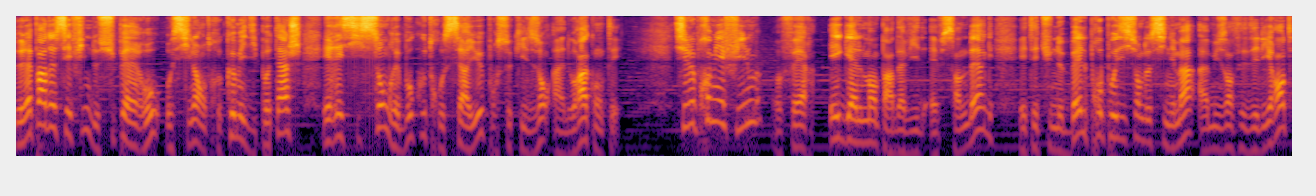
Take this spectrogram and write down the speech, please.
de la part de ces films de super-héros oscillant entre comédie potache et récits sombres et beaucoup trop sérieux pour ce qu'ils ont à nous raconter. Si le premier film, offert également par David F. Sandberg, était une belle proposition de cinéma, amusante et délirante,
